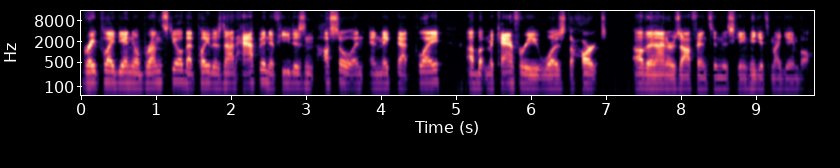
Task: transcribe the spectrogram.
great play, Daniel Brunskill. That play does not happen if he doesn't hustle and, and make that play. Uh, but McCaffrey was the heart of the Niners offense in this game. He gets my game ball.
